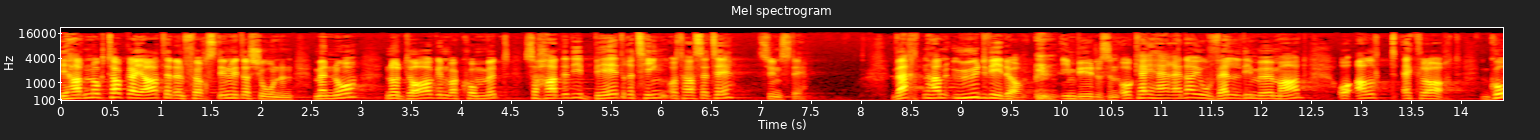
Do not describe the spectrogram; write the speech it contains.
De hadde nok takka ja til den første invitasjonen, men nå, når dagen var kommet, så hadde de bedre ting å ta seg til, syns de. Verten han utvider innbydelsen. Ok, Her er det jo veldig mye mat, og alt er klart. Gå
